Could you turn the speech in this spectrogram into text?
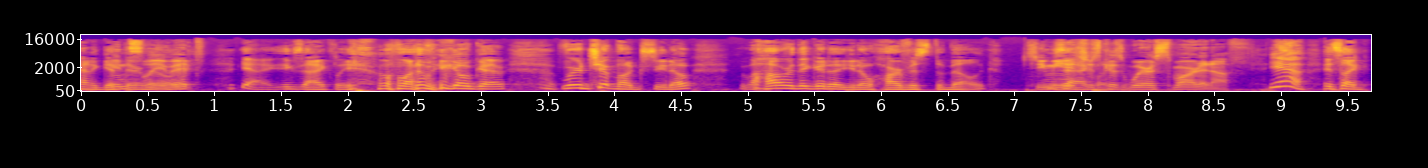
kind of get Enslave their milk? it. Yeah, exactly. Why don't we go get? We're chipmunks, you know. How are they gonna, you know, harvest the milk? So you mean it's just Exactly. because we're smart enough? Yeah, it's like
